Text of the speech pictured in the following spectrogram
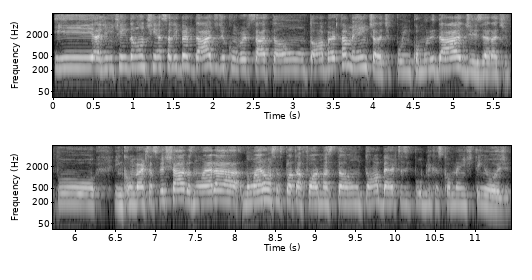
E a gente ainda não tinha essa liberdade de conversar tão, tão abertamente. Era tipo em comunidades, era tipo em conversas fechadas. Não, era, não eram essas plataformas tão, tão abertas e públicas como a gente tem hoje.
